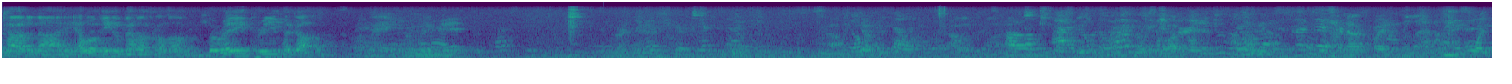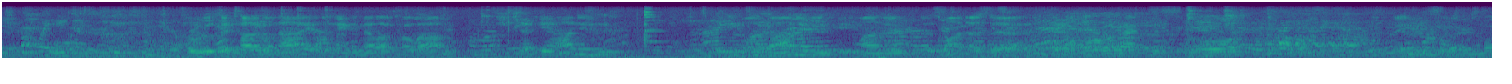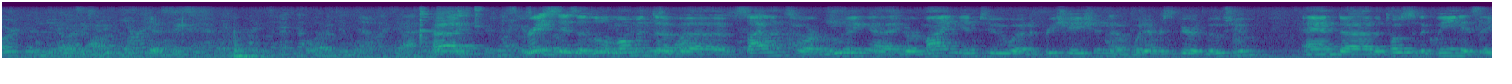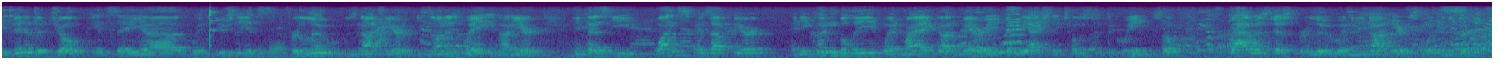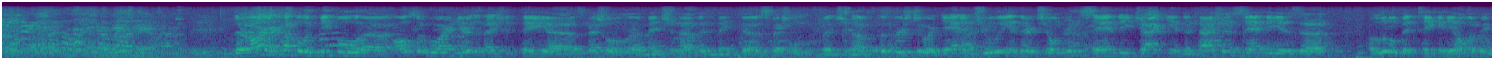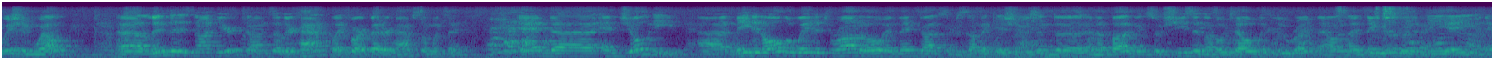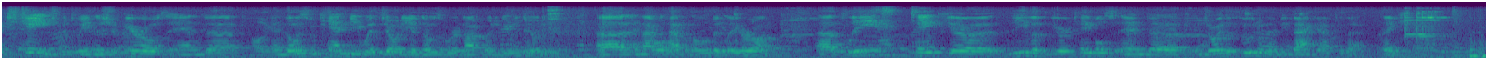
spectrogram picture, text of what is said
Atah Adonai, Eloheinu melech Berei pri hagafen. We're not quite in the land. Baruch Adonai Eloheinu melech Shekeanu, Imanu, Imanu, Uh, grace is a little moment of uh, silence or moving uh, your mind into an appreciation of whatever spirit moves you. And uh, the toast of the queen is a bit of a joke. It's a uh, usually it's for Lou, who's not here. He's on his way. He's not here because he once was up here and he couldn't believe when Maya got married that we actually toasted the queen. So that was just for Lou, and he's not here. So what can you do? There are a couple of people uh, also who aren't here that I should pay uh, special uh, mention of and make uh, special mention of. The first two are Dan and Julie and their children, Sandy, Jackie, and Natasha. Sandy is uh, a little bit taken ill, and we wish him well. Uh, Linda is not here, John's other half, by far better half, some would say. And and Jody made it all the way to Toronto and then got some stomach issues and, and a bug, and so she's in the hotel with Lou right now. And I think there's going to be a, exchange between the Shapiros and uh, and those who can be with Jody and those who are not going to be with Jody. Uh, and that will happen a little bit later on. Uh, please take uh, leave of your tables and uh, enjoy the food, and we'll be back after that. Thank you.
